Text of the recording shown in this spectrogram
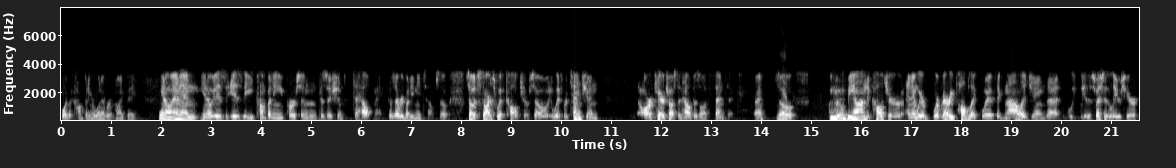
or the company or whatever it might be? You know, and then, you know, is, is the company person positioned to help me? Because everybody needs help. So, so it starts with culture. So, with retention, our care, trust, and help is authentic, right? So yeah. we move beyond the culture, and then we're we're very public with acknowledging that we, we, especially the leaders here,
